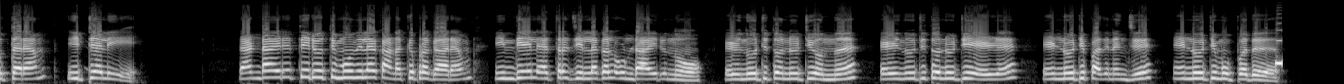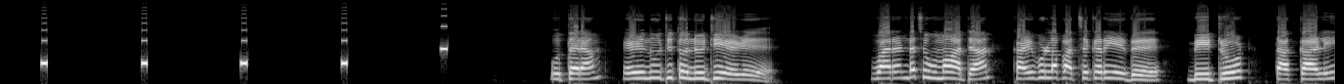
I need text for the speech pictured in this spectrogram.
ഉത്തരം ഇറ്റലി. രണ്ടായിരത്തി ഇരുപത്തി മൂന്നിലെ കണക്ക് പ്രകാരം ഇന്ത്യയിൽ എത്ര ജില്ലകൾ ഉണ്ടായിരുന്നു? എഴുന്നൂറ്റി തൊണ്ണൂറ്റി ഒന്ന് എഴുന്നൂറ്റി തൊണ്ണൂറ്റി ഏഴ് എണ്ണൂറ്റി പതിനഞ്ച് എണ്ണൂറ്റി മുപ്പത് ഉത്തരം എഴുന്നൂറ്റി തൊണ്ണൂറ്റിയേഴ് വരണ്ട ചുമ മാറ്റാൻ കഴിവുള്ള പച്ചക്കറി ഏത്? ബീട്രൂട്ട് തക്കാളി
